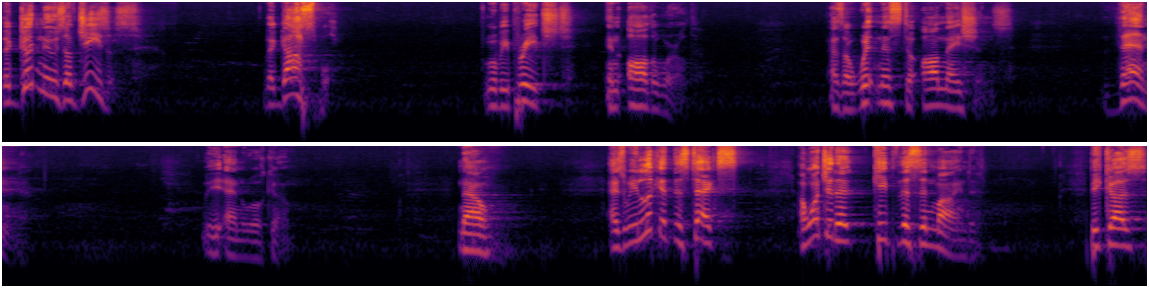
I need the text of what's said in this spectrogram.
The good news of Jesus, the gospel, will be preached in all the world as a witness to all nations. Then the end will come. Now, as we look at this text, I want you to keep this in mind because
